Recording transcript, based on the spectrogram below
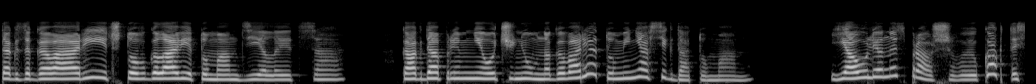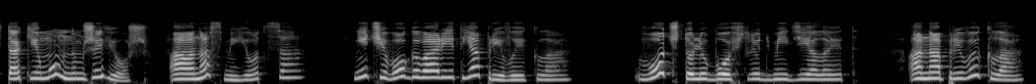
так заговорит, что в голове туман делается. Когда при мне очень умно говорят, у меня всегда туман. Я у Лены спрашиваю, как ты с таким умным живешь? А она смеется. Ничего, говорит, я привыкла. Вот что любовь с людьми делает. Она привыкла,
